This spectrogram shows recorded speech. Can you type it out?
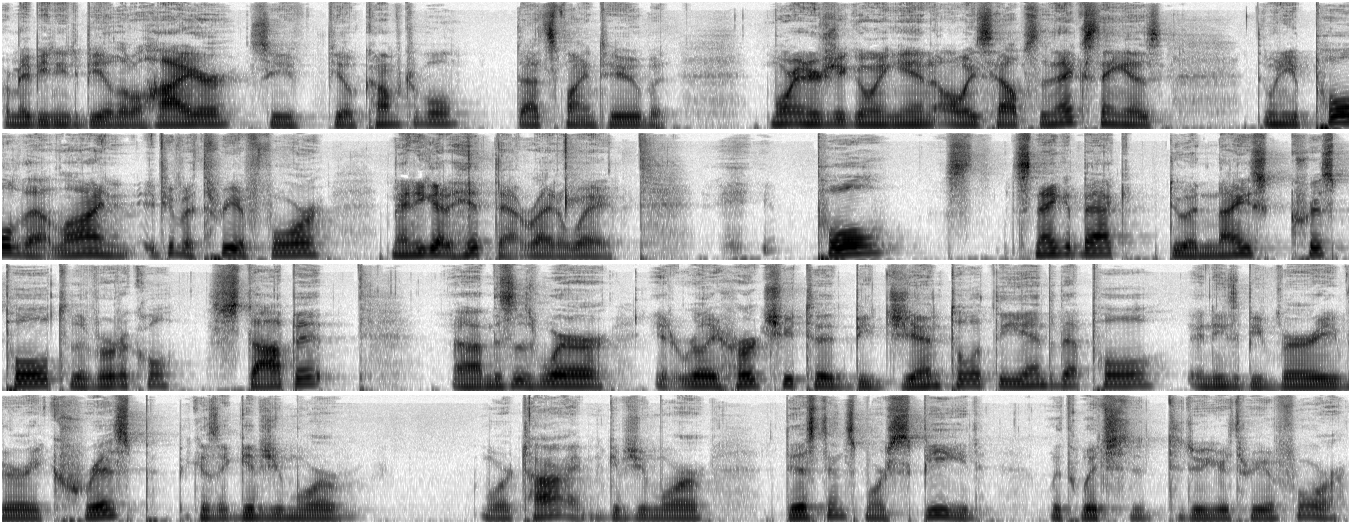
or maybe you need to be a little higher so you feel comfortable. That's fine too, but more energy going in always helps. The next thing is when you pull that line, if you have a three or four, man, you got to hit that right away. Pull, snag it back, do a nice crisp pull to the vertical, stop it. Um, this is where it really hurts you to be gentle at the end of that pull. It needs to be very, very crisp because it gives you more, more time, gives you more distance, more speed with which to, to do your three or four.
